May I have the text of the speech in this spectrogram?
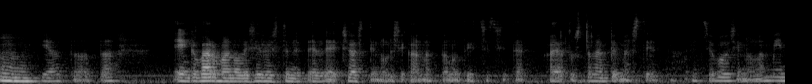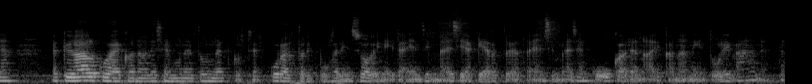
Mm. Ja tuota, enkä varmaan olisi ryhtynyt, ellei Justin olisi kannattanut itse sitä ajatusta lämpimästi, että, että se voisin olla minä. Ja kyllä alkuaikoina oli semmoinen tunne, että kun se kuraattoripuhelin soi niitä ensimmäisiä kertoja tai ensimmäisen kuukauden aikana, niin tuli vähän, että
